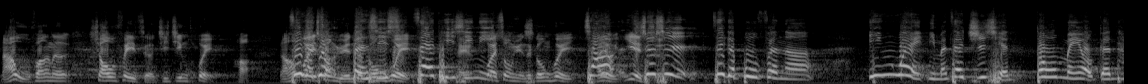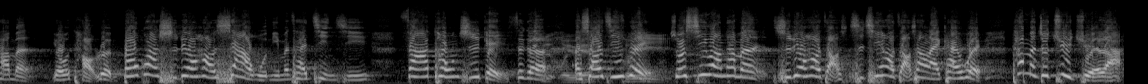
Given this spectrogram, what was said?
哪五方呢？消费者基金会，好，然后外送员的工会，再提醒你，外送员的工会还有业者，就是这个部分呢。因为你们在之前都没有跟他们有讨论，包括十六号下午你们才紧急发通知给这个呃消基会，说希望他们十六号早十七号早上来开会，他们就拒绝了，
